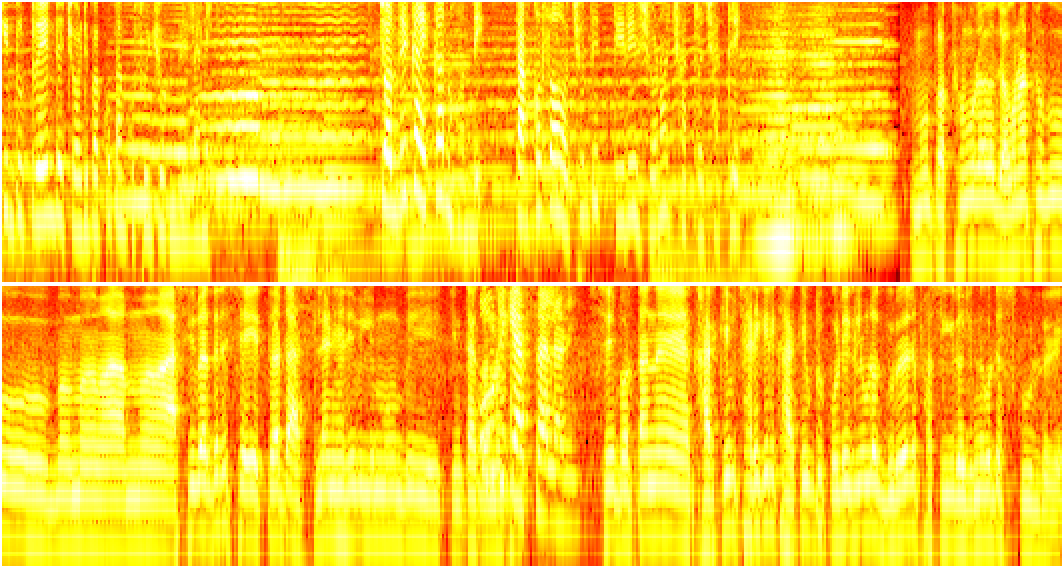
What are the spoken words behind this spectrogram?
କିନ୍ତୁ ଟ୍ରେନ୍ରେ ଚଢ଼ିବାକୁ ତାଙ୍କୁ ସୁଯୋଗ ମିଳିଲାନି ଚନ୍ଦ୍ରିକା ଏକା ନୁହନ୍ତି ତାଙ୍କ ସହ ଅଛନ୍ତି ତିରିଶ ଜଣ ଛାତ୍ରଛାତ୍ରୀ ପ୍ରଥମ ଜଗନ୍ନାଥଙ୍କୁ ଆଶୀର୍ବାଦରେ ସେ ଏତେ ବାଟ ଆସିଲାଣି ହେରି ବୋଲି ମୁଁ ବି ଚିନ୍ତା କରୁନି ସେ ବର୍ତ୍ତମାନ ଖାରକିବ ଛାଡ଼ିକିରି ଖାର୍କିବଠୁ କୋଡ଼ିଏ କିଲୋମିଟର ଦୂରରେ ଫସିକି ରହିଛନ୍ତି ଗୋଟେ ସ୍କୁଲରେ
